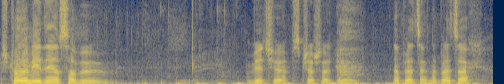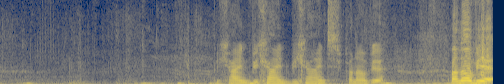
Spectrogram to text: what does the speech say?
Szkoda mi jednej osoby. Wiecie, wskrzeszać. Na plecach, na plecach. Behind, behind, behind, panowie. Panowie!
